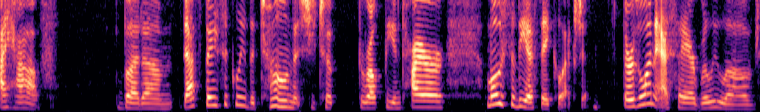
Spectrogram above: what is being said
I have. But um, that's basically the tone that she took throughout the entire most of the essay collection. There's one essay I really loved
